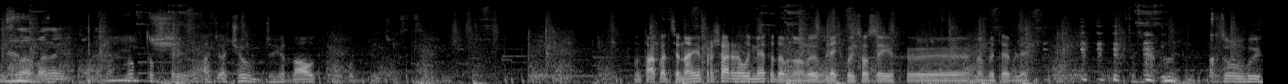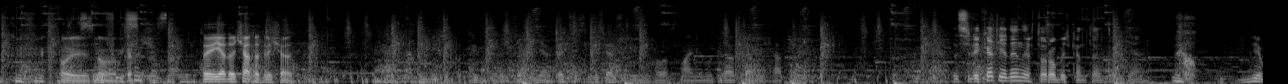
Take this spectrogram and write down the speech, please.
Не знаю, в мене нікого нема. Ну, топ-3. А, а чого Джагернаут? Ну. Ну так от, це наві прошарили методом, ну, а ви, блядь, хуйсоси їх е, набите, блядь. Хто ви? Ой, ну, Я знаю. То я до чату відвічаю. Тим більше потрібно розуміння. Де ці сілікет своїм голосуванням? Ну, треба прямо чат. Сілікет єдиний, хто робить контент тут, ні? Ні,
